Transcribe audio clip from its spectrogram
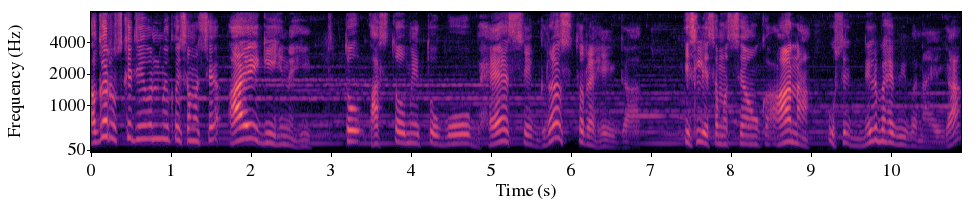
अगर उसके जीवन में कोई समस्या आएगी ही नहीं तो वास्तव में तो वो भय से ग्रस्त रहेगा। इसलिए समस्याओं का आना उसे निर्भय भी बनाएगा।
